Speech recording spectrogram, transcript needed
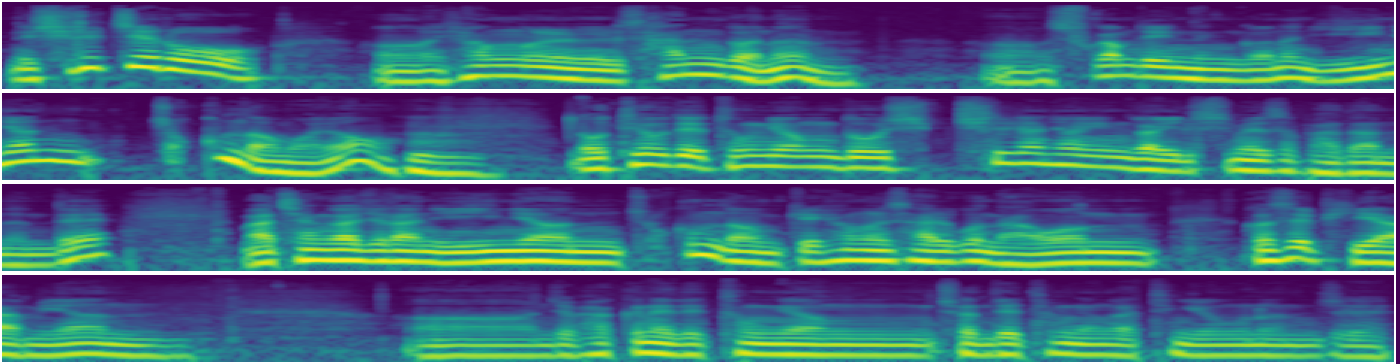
근데 실제로 어 형을 산 거는 어 수감돼 있는 거는 2년 조금 넘어요. 음. 노태우 대통령도 17년 형인가 1심에서 받았는데 마찬가지로 한 2년 조금 넘게 형을 살고 나온 것에 비하면 어 이제 박근혜 대통령 전 대통령 같은 경우는 이제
